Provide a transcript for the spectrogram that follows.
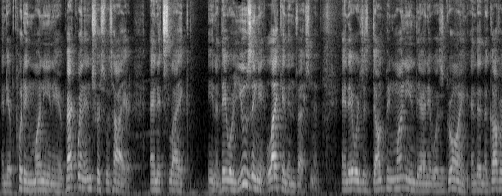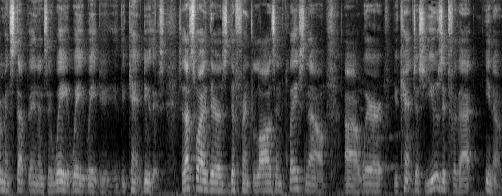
and they're putting money in here. Back when interest was higher. And it's like you know they were using it like an investment. And they were just dumping money in there and it was growing. And then the government stepped in and said wait wait wait. You, you can't do this. So that's why there's different laws in place now uh, where you can't just use it for that you know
